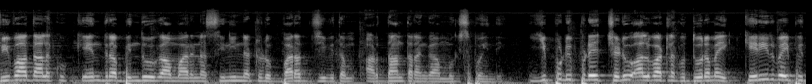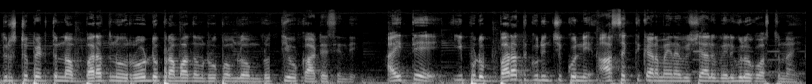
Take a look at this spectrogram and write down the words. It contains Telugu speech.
వివాదాలకు కేంద్ర బిందువుగా మారిన సినీ నటుడు భరత్ జీవితం అర్ధాంతరంగా ముగిసిపోయింది. ఇప్పుడిప్పుడే చెడు అలవాట్లకు దూరమై కెరీర్ వైపు దృష్టి పెడుతున్న భరత్ను రోడ్డు ప్రమాదం రూపంలో మృత్యువు కాటేసింది. అయితే ఇప్పుడు భరత్ గురించి కొన్ని ఆసక్తికరమైన విషయాలు వెలుగులోకి వస్తున్నాయి.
